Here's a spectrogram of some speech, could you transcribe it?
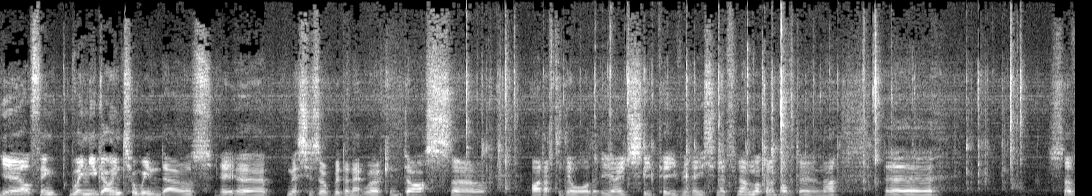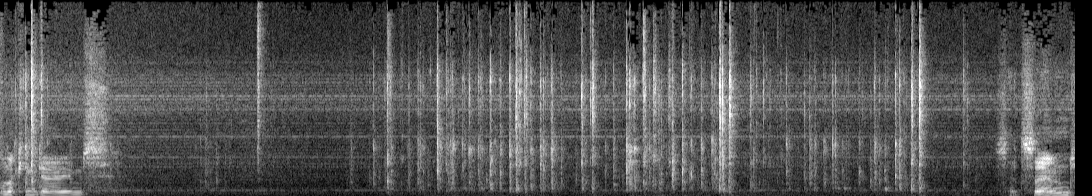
Yeah, I think when you go into Windows, it uh, messes up with the network in DOS, so I'd have to do all of the HCP release and. I'm not going to bother doing that. Uh, let's have a look in games. Set sound.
